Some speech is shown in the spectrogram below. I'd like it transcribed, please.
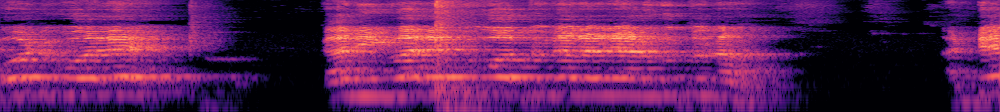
కోర్టు పోలే. కానీ ఇవాళ ఎందుకు పోతున్నారని అడుగుతున్నాం. అంటే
